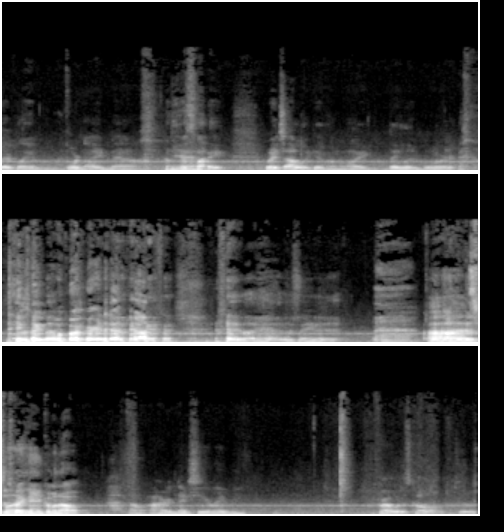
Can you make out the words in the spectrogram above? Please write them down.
they're playing Fortnite now. it's Yeah. like, which I look at them like they look bored. They look bored. They're like, yeah, this ain't it. Well, Ah, Doctor that's Disrespect funny. game coming out. I, don't- I heard next year maybe. I forgot what it's called. too.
